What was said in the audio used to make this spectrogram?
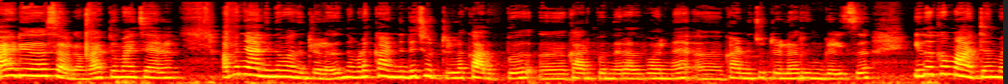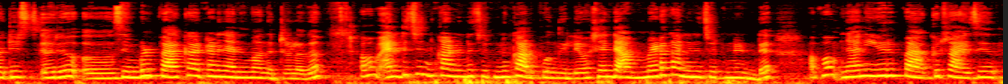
Hi dears welcome back to my channel അപ്പോൾ ഞാനിന്ന് വന്നിട്ടുള്ളത് നമ്മുടെ കണ്ണിന്റെ ചുറ്റുള്ള കറുപ്പ് കറുപ്പ് നിറം അതുപോലെ തന്നെ കണ്ണിന് ചുറ്റുള്ള റിങ്കിൾസ് ഇതൊക്കെ മാറ്റാൻ പറ്റിയ ഒരു സിമ്പിൾ പാക്ക് ആയിട്ടാണ് ഞാനിന്ന് വന്നിട്ടുള്ളത്. അപ്പം എന്റെ കണ്ണിന്റെ ചുറ്റിനും കറുപ്പൊന്നുമില്ല. പക്ഷേ എന്റെ അമ്മയുടെ കണ്ണിന് ചുറ്റിനുണ്ട്. അപ്പം ഞാൻ ഈ ഒരു പാക്ക് ട്രൈ ചെയ്ത്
